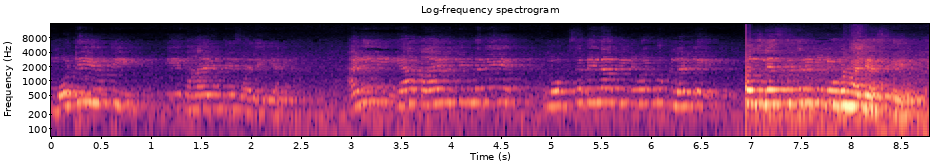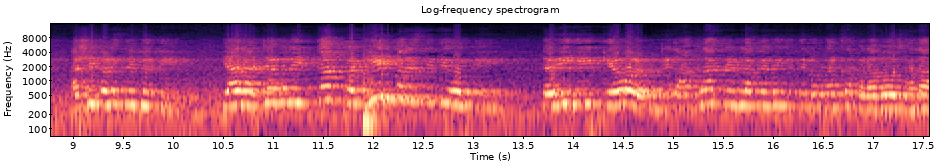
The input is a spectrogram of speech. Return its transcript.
मोठी युती ही महायुती झालेली आहे. आणि या महायुतीमध्ये लोकसभेला मी निवडणूक लढले. पोचले असते तरी मी निवडून आले असते. अशी परिस्थिती होती. या राज्यामध्ये इतका कठीण परिस्थिती होती तरीही केवळ म्हणजे लाख लाख दीड लाखांनी जिथे लोकांचा पराभव झाला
